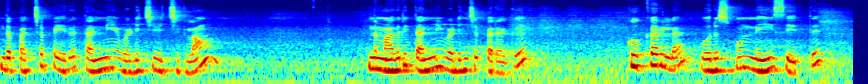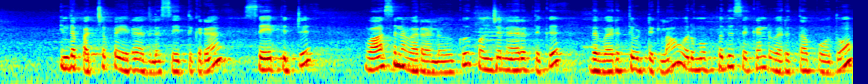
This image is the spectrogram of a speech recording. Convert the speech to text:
இந்த பச்சைப்பயிரை தண்ணியை வடித்து வச்சுக்கலாம். இந்த மாதிரி தண்ணி வடிஞ்ச பிறகு குக்கரில் ஒரு ஸ்பூன் நெய் சேர்த்து இந்த பச்சை பயிரை அதில் சேர்த்துக்கிறேன். சேர்த்துட்டு வாசனை வர அளவுக்கு கொஞ்சம் நேரத்துக்கு இதை வறுத்து விட்டுக்கலாம். ஒரு முப்பது செகண்ட் வறுத்தா போதும்.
